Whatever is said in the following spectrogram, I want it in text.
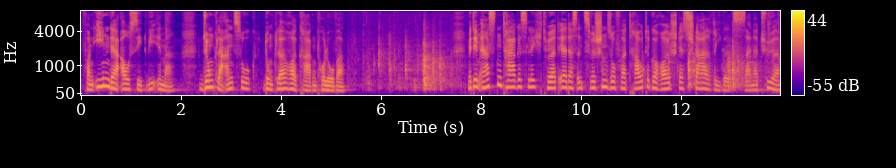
Von ihm, der aussieht wie immer. Dunkler Anzug, dunkler Rollkragenpullover. Mit dem ersten Tageslicht hört er das inzwischen so vertraute Geräusch des Stahlriegels seiner Tür,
